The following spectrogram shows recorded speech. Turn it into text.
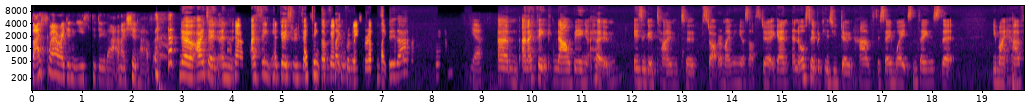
But I swear I didn't used to do that, and I should have. No, I don't. And No, I think you go through I phases think you of like through remembering phases of, to do that. yeah. Um, and I think now being at home is a good time to start reminding yourself to do it again. And also because you don't have the same weights and things that you might have.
